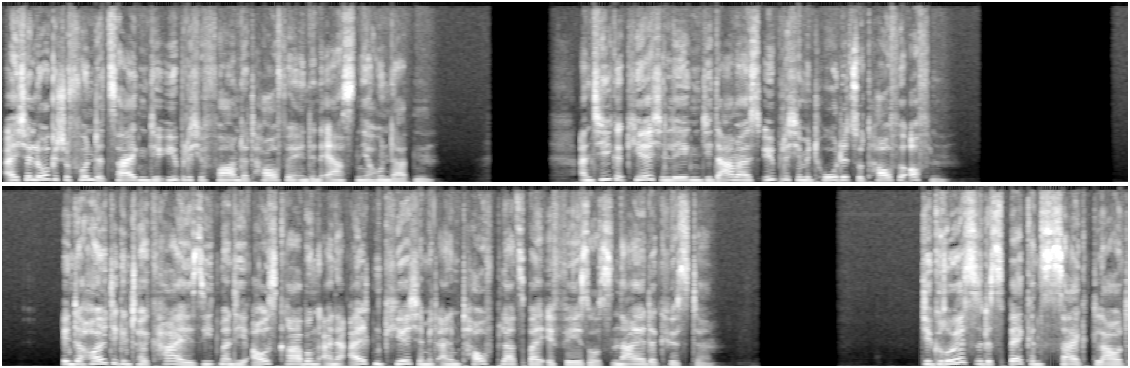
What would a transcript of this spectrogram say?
Archäologische Funde zeigen die übliche Form der Taufe in den ersten Jahrhunderten. Antike Kirchen legen die damals übliche Methode zur Taufe offen. In der heutigen Türkei sieht man die Ausgrabung einer alten Kirche mit einem Taufplatz bei Ephesus nahe der Küste. Die Größe des Beckens zeigt laut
